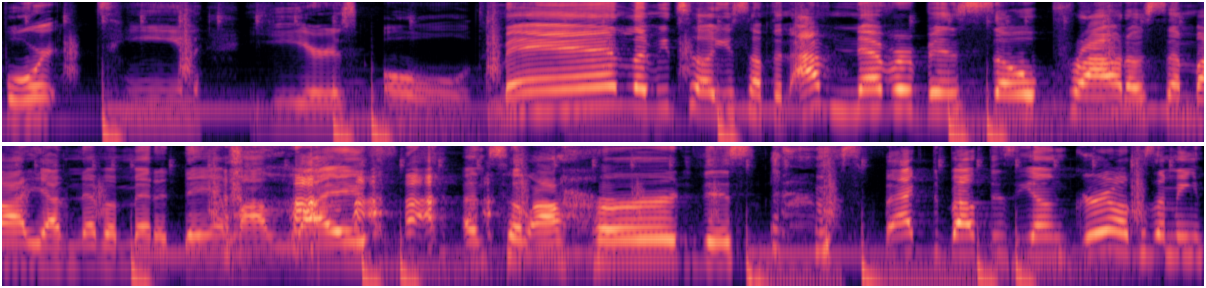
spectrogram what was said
14 years old. Man, let me tell you something. I've never been so proud of somebody I've never met a day in my life until I heard this, this fact about this young girl. Because, I mean,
